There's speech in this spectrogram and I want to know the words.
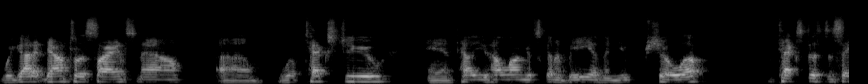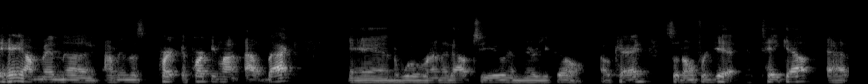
We got it down to a science now. Um, we'll text you and tell you how long it's going to be, and then you show up. Text us and say, "Hey, I'm in. Uh, I'm in this park, parking lot out back and we'll run it out to you and there you go okay? So don't forget take out at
